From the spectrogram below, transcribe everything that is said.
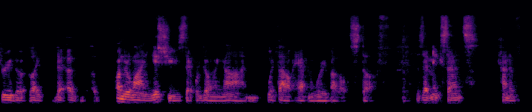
through the like the uh, uh, underlying issues that were going on without having to worry about all the stuff. Does that make sense? Kind of.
